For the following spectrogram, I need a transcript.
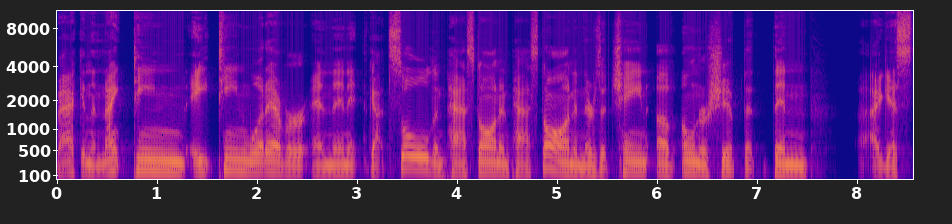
back in the 1918 whatever and then it got sold and passed on and passed on and there's a chain of ownership that then I guess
